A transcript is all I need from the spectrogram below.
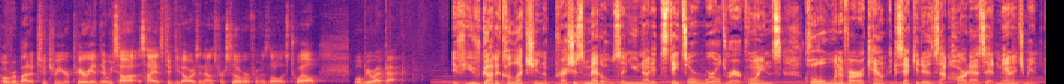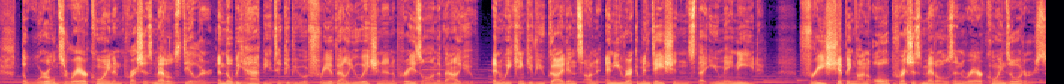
over about a two, three year period there. We saw as high as $50 an ounce for silver from as low as 12. We'll be right back. If you've got a collection of precious metals and United States or world rare coins, call one of our account executives at Hard Asset Management, the world's rare coin and precious metals dealer, and they'll be happy to give you a free evaluation and appraisal on the value. And we can give you guidance on any recommendations that you may need. Free shipping on all precious metals and rare coins orders.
